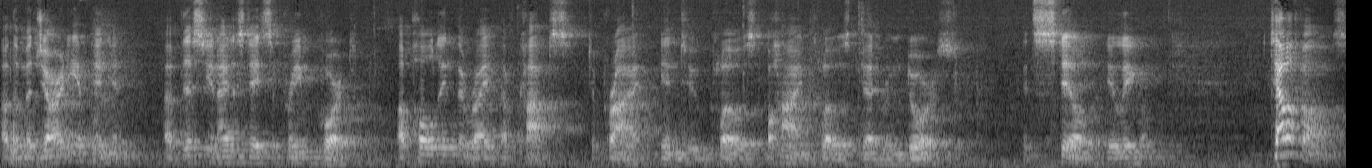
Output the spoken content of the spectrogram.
of the majority opinion of this United States Supreme Court, upholding the right of cops to pry into closed, behind closed bedroom doors. It's still illegal. Telephones.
